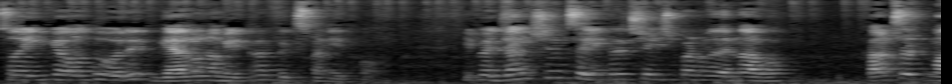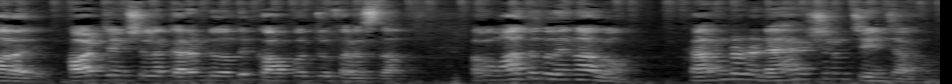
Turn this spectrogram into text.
ஸோ இங்க வந்து ஒரு கேலோனோமீட்டர் ஃபிக்ஸ் பண்ணியிருக்கோம். இப்போ ஜங்ஷன்ஸை இன்டர்சேஞ்ச் பண்ணுவது என்ன ஆகும்? கான்செப்ட் மாறாது. ஹாட் ஜங்ஷன்ல கரண்ட் வந்து காப்பர் டு ஃபெரஸ் தான். அப்ப மாத்தும்போது என்ன ஆகும்? கரண்டோட டைரக்ஷனும் சேஞ்ச் ஆகும்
